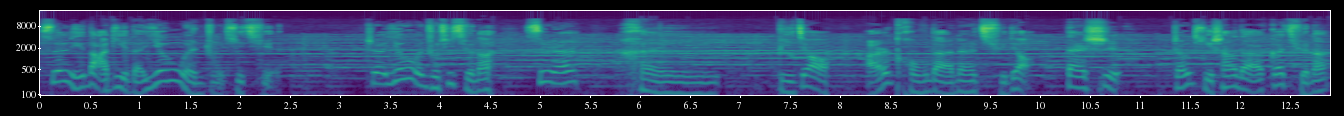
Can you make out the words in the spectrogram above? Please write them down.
森林大地》的英文主题曲。这英文主题曲呢，虽然很比较儿童的那曲调。但是，整体上的歌曲呢，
